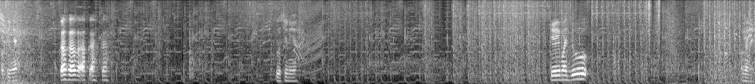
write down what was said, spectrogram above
sepertinya. Kah, kah, kah, kah, kah. Lu sini ya. Oke, maju. Mana nih?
